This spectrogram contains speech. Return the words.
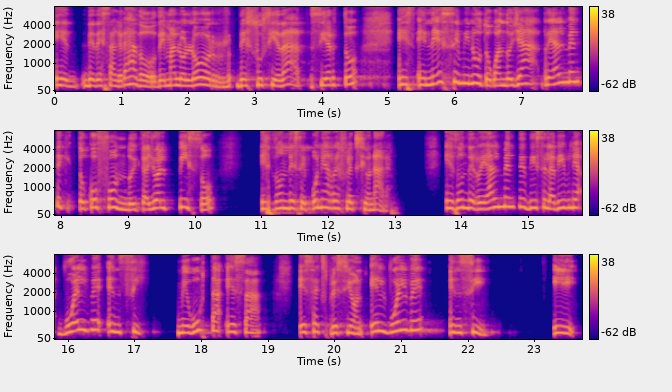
eh, de desagrado, de mal olor, de suciedad, ¿cierto? Es en ese minuto, cuando ya realmente tocó fondo y cayó al piso, es donde se pone a reflexionar. Es donde realmente dice la Biblia, vuelve en sí. Me gusta esa, esa expresión. Él vuelve en sí. Y,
